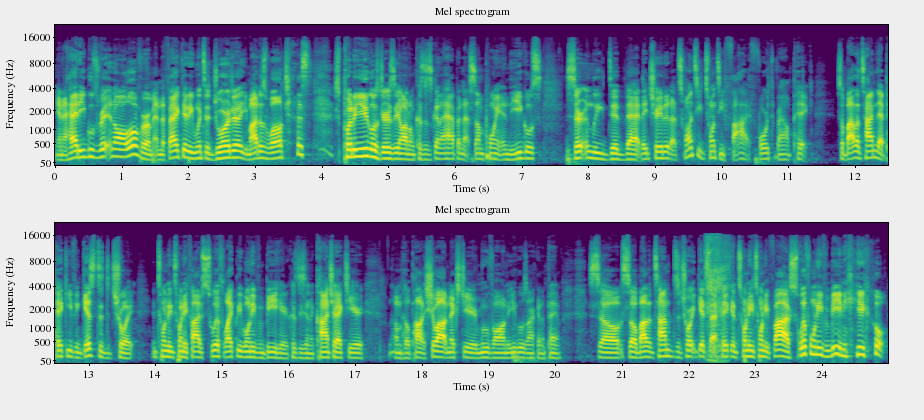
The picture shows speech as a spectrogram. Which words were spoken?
And I had Eagles written all over him. And the fact that he went to Georgia, you might as well just, just put a Eagles jersey on him because it's going to happen at some point. And the Eagles certainly did that. They traded a 2025 fourth round pick. So by the time that pick even gets to Detroit in 2025, Swift likely won't even be here because he's in a contract year. Um, he'll probably show out next year, move on. The Eagles aren't going to pay him. So, so by the time Detroit gets that pick in 2025, Swift won't even be an Eagle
